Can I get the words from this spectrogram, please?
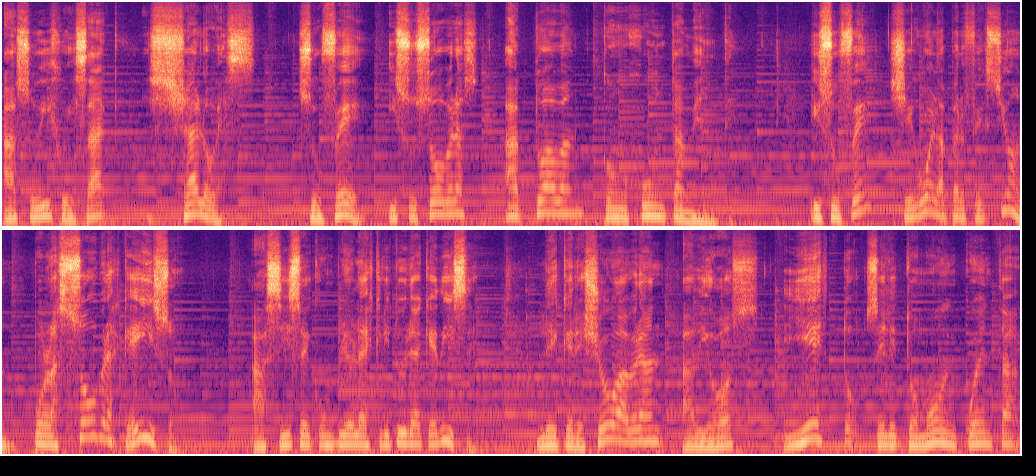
a su hijo Isaac? Ya lo ves, su fe y sus obras actuaban conjuntamente. Y su fe llegó a la perfección por las obras que hizo. Así se cumplió la escritura que dice, le creyó Abraham a Dios y esto se le tomó en cuenta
